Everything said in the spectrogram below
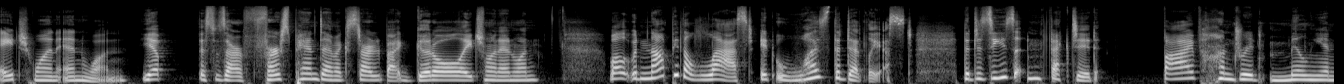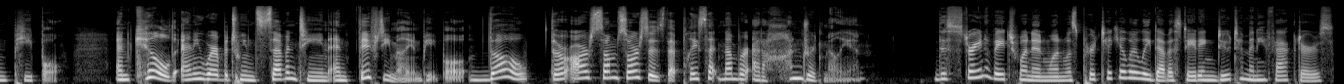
H1N1. Yep, this was our first pandemic started by good old H1N1. While it would not be the last, it was the deadliest. The disease infected 500 million people and killed anywhere between 17 and 50 million people, though there are some sources that place that number at 100 million. This strain of H1N1 was particularly devastating due to many factors.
